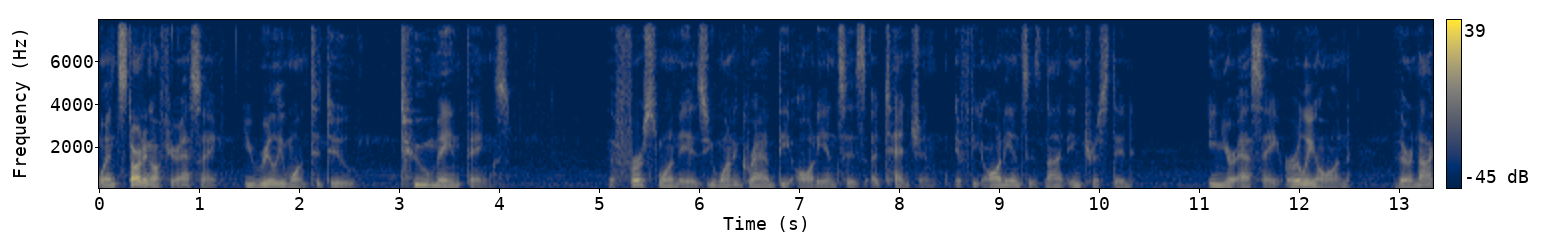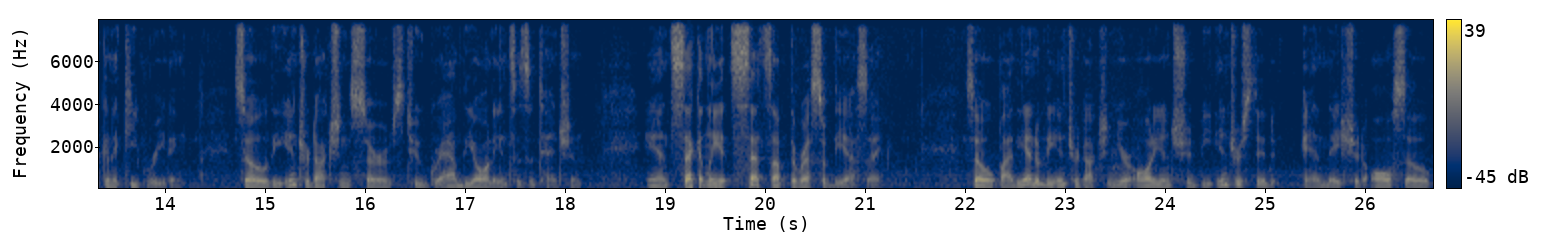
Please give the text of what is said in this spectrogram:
When starting off your essay, you really want to do two main things. The first one is you want to grab the audience's attention. If the audience is not interested in your essay early on, they're not going to keep reading. So the introduction serves to grab the audience's attention. And secondly, it sets up the rest of the essay. So by the end of the introduction, your audience should be interested and they should also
